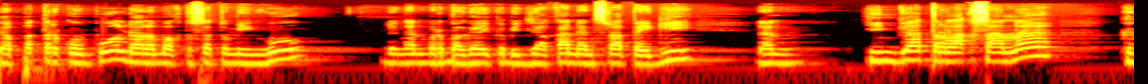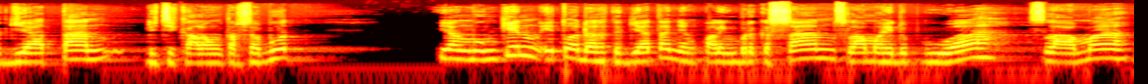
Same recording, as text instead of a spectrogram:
dapat terkumpul dalam waktu satu minggu dengan berbagai kebijakan dan strategi dan hingga terlaksana kegiatan di Cikalong tersebut yang mungkin itu adalah kegiatan yang paling berkesan selama hidup gua selama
